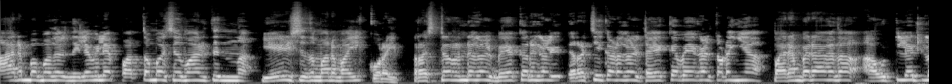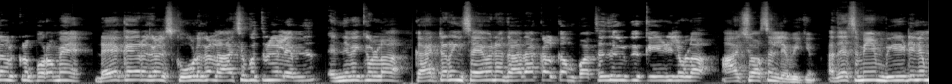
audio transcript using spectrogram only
ആരംഭം മുതൽ നിലവിലെ പത്തൊമ്പത് ശതമാനത്തിൽ നിന്ന് ഏഴ് ശതമാനമായി കുറയും. റെസ്റ്റോറന്റുകൾ ബേക്കറികൾ ഇറച്ചിക്കടകൾ ടേക്ക് തുടങ്ങിയ പരമ്പരാഗത ഔട്ട്ലെറ്റുകൾക്ക് പുറമെ ഡേ കെയറുകൾ സ്കൂളുകൾ ആശുപത്രികൾ എന്നിവയ്ക്കുള്ള കാറ്ററിംഗ് സേവന ദാതാക്കൾക്കും പദ്ധതികൾക്ക് കീഴിലുള്ള ആശ്വാസം ലഭിക്കും. അതേസമയം വീടിനും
